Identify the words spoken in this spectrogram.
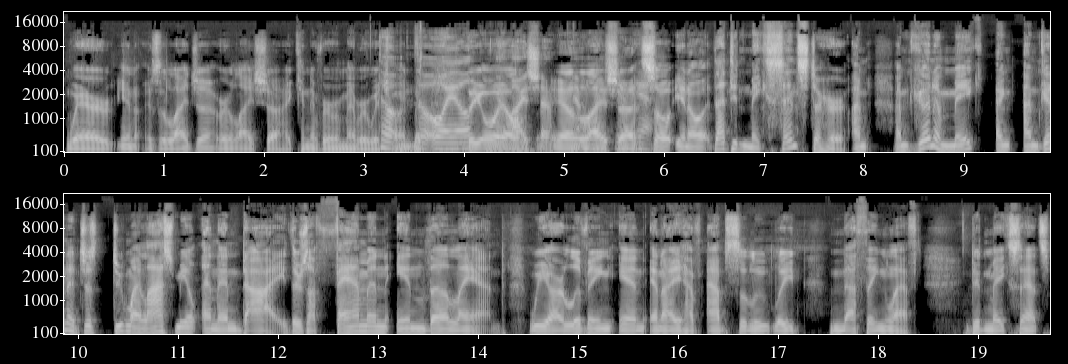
where, you know, is Elijah or Elisha? I can never remember which The- one. the oil. The oil. Elisha. Yeah, Yeah. Elisha. Yeah. So, you know, that didn't make sense to her. I'm, I'm going to make, I'm, I'm going to just do my last meal and then die. There's a famine in the land. We are living in, and I have absolutely nothing left. didn't make sense.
